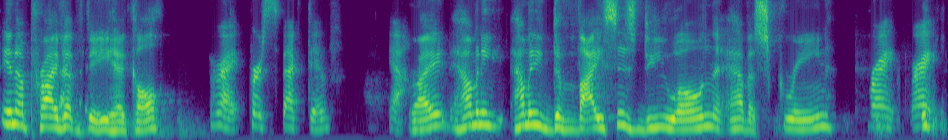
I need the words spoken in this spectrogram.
In a private vehicle, Right. Perspective. Yeah. Right? How many how many devices do you own that have a screen? Right. Right.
